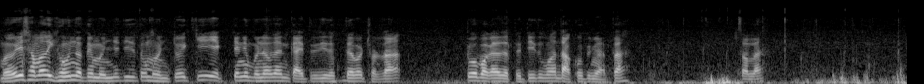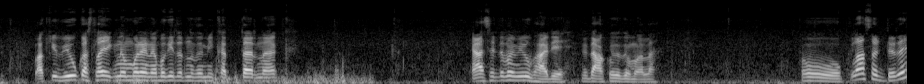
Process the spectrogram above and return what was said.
मयुरेश आम्हाला घेऊन जातोय म्हणजे तिथे तो म्हणतोय की एकट्याने बनवला आणि काहीतरी धबधबा छोटा तो बघायला जातोय. ते तुम्हाला दाखवतो मी आता. चला. बाकी व्ह्यू कसला एक नंबर आहे ना बघितलं ना तुम्ही खतरनाक. ह्या साईड पण व्ह्यू भारी आहे. ते दाखवतो तुम्हाला. हो क्लास वाटते रे?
